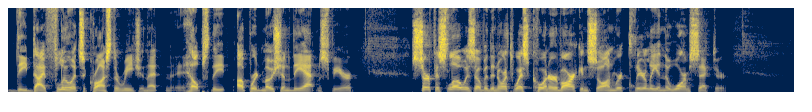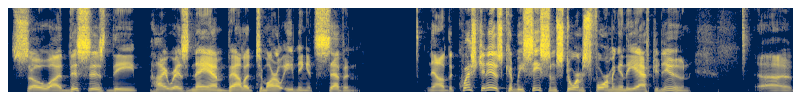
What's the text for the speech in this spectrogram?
the diffluence across the region. That helps the upward motion of the atmosphere. Surface low is over the northwest corner of Arkansas, and we're clearly in the warm sector. So uh, this is the high res NAM valid tomorrow evening at 7. Now, the question is could we see some storms forming in the afternoon? Uh,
